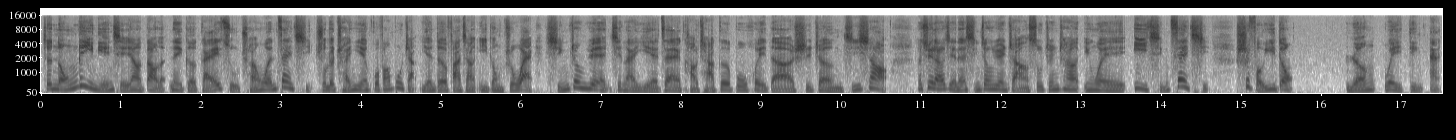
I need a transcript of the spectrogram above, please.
这农历年前要到了，内阁改组传闻再起。除了传言国防部长严德发将异动之外，行政院近来也在考察各部会的施政绩效。那据了解呢，行政院长苏贞昌因为疫情再起，是否异动仍未定案，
